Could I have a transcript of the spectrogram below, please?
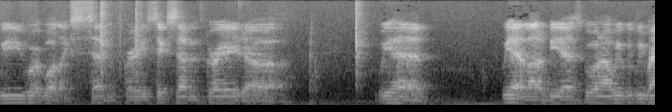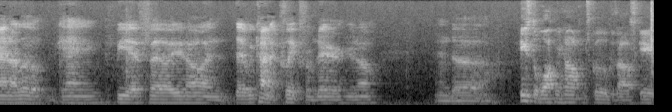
we were what like seventh grade, sixth, seventh grade. Uh, we had we had a lot of BS going on. We we, we ran our little gang, BFL, you know, and then we kind of clicked from there, you know. And uh, He used to walk me home from school because I was scared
